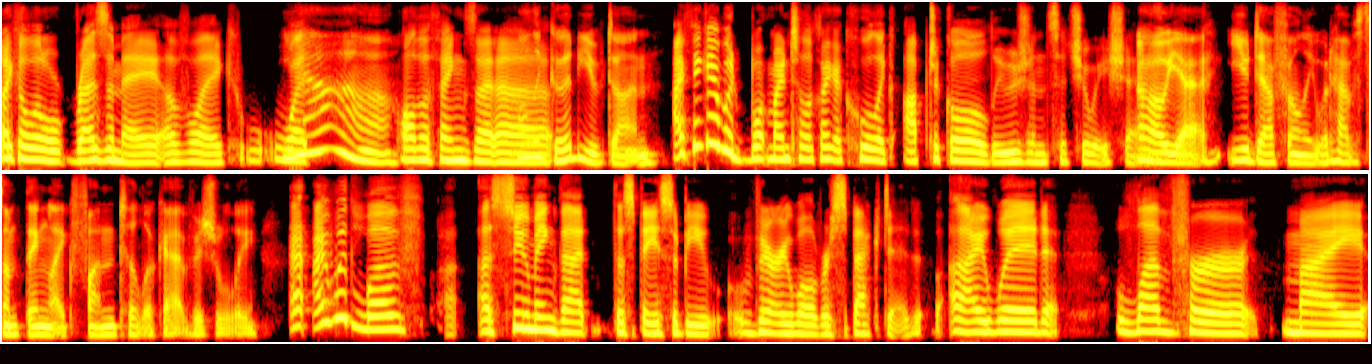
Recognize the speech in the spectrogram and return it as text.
Like a little resume of like what yeah. all the things that uh, All the good you've done. I think I would want mine to look like a cool like optical illusion situation. Oh, yeah. You definitely would have something like fun to look at visually. I I would love, uh, assuming that the space would be very well respected. I would love for my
